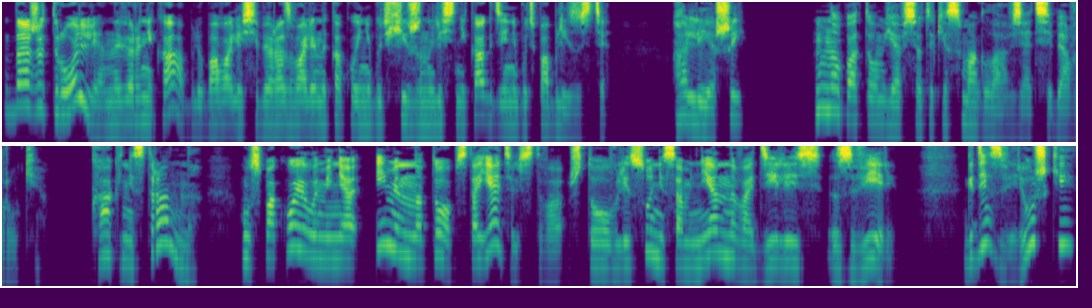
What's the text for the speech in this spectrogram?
даже тролли наверняка облюбовали себе развалины какой-нибудь хижины лесника где-нибудь поблизости. А леший? Но потом я все-таки смогла взять себя в руки. Как ни странно, успокоило меня именно то обстоятельство, что в лесу, несомненно, водились звери. Где зверюшки,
